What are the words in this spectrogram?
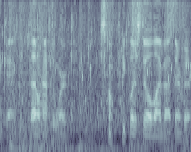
Okay, that'll have to work. So people are still alive out there, but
